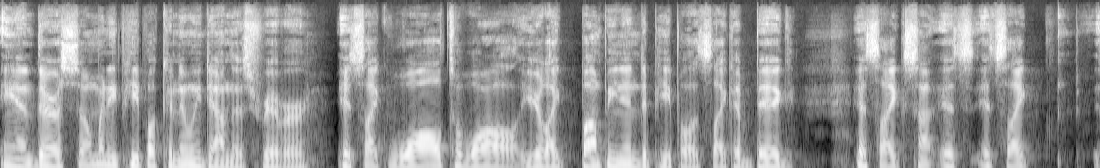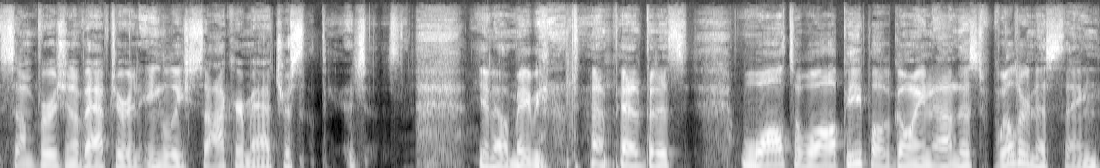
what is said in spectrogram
and there are so many people canoeing down this river. It's like wall to wall. You're like bumping into people. It's like a big, it's like some, it's it's like some version of after an English soccer match or something. Just, you know, maybe not that bad, but it's wall to wall people going on this wilderness thing.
